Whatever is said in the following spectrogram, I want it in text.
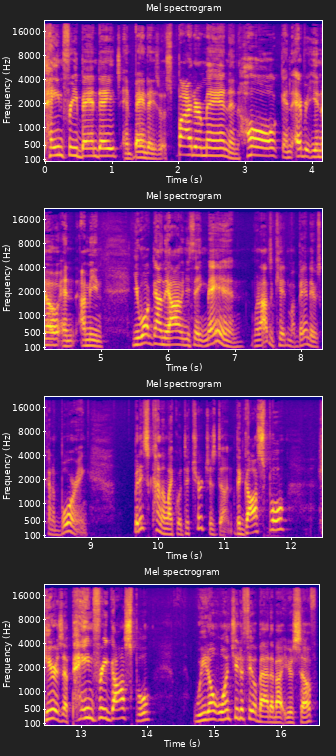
pain free band aids and band aids with Spider Man and Hulk and every, you know, and I mean, you walk down the aisle and you think, man, when I was a kid, my band aid was kind of boring. But it's kind of like what the church has done. The gospel, here is a pain free gospel. We don't want you to feel bad about yourself.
